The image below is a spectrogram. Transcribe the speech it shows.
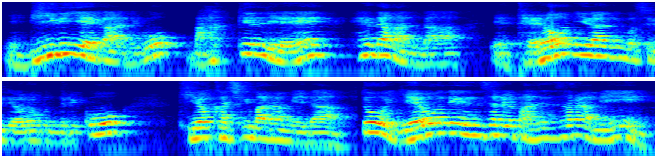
미리 예가 아니고 맡길 예에 해당한다. 예, 대언이라는 것을 여러분들이 꼭 기억하시기 바랍니다. 또 예언의 은사를 받은 사람이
